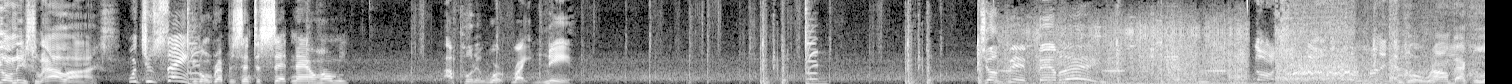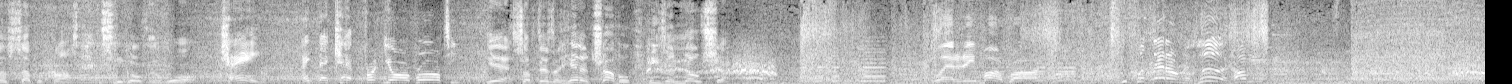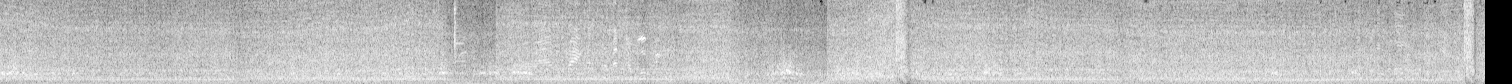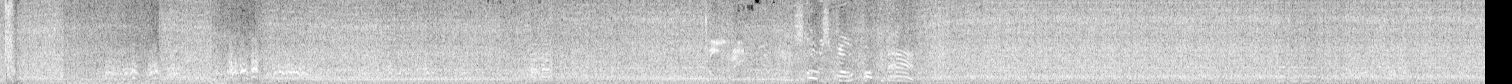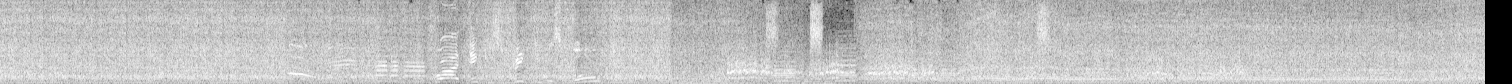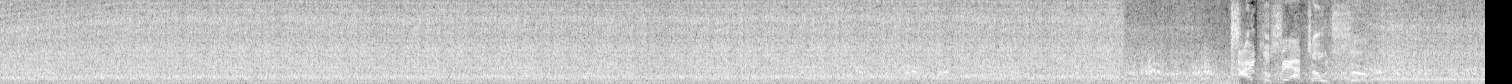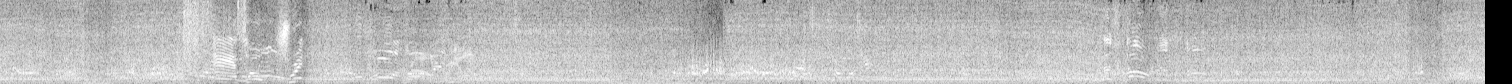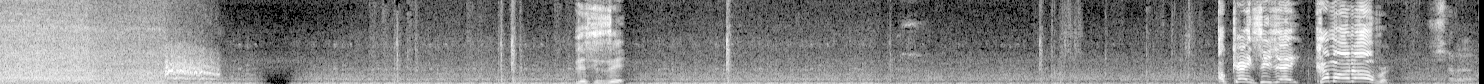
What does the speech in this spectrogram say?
Gonna need some allies. What you saying? You gonna represent the set now, homie? I put in work right now. Jump in, family! We go around back the Los Sepulcros and sneak over the wall. Kane, ain't that cat front yard royalty? Yeah, so if there's a hint of trouble, he's a no-show. Glad it ain't my rod. You put that on the hood, homie. Mr. Whoopee. Slow this motherfucker down. Drive inconspicuous, fool. I told you so. Asshole trick. This is it. Okay, CJ, come on over. Shut up.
